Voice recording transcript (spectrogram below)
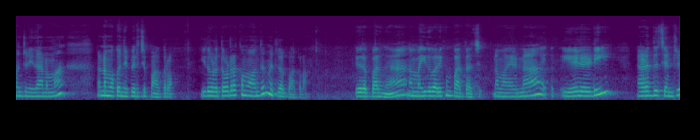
கொஞ்சம் நிதானமாக நம்ம கொஞ்சம் பிரித்து பார்க்குறோம் இதோட தொடக்கமாக வந்து மித்திர பார்க்கலாம். இதில் பாருங்கள் நம்ம இது வரைக்கும் பார்த்தாச்சு. நம்ம என்ன ஏழு அடி நடந்து சென்று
